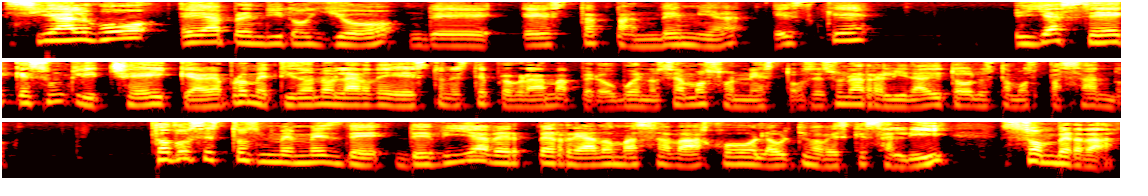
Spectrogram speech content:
Si algo he aprendido yo de esta pandemia es que y ya sé que es un cliché y que había prometido no hablar de esto en este programa, pero bueno, seamos honestos, es una realidad y todos lo estamos pasando. todos estos memes de debí haber perreado más abajo la última vez que salí son verdad.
